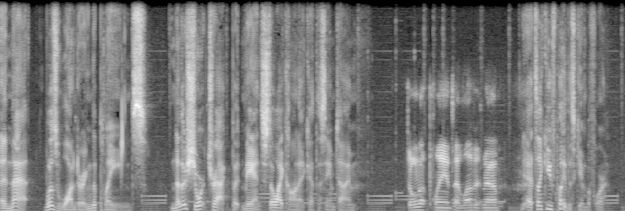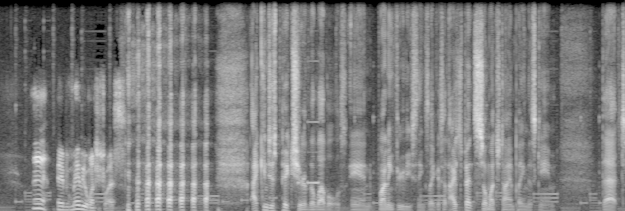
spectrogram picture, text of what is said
And that was Wandering the Plains. Another short track, but man, so iconic at the same time. Donut Plains. I love it, man. Yeah, it's like you've played this game before. Eh, maybe maybe once or twice. I can just picture the levels and running through these things. Like I said, I've spent so much time playing this game that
